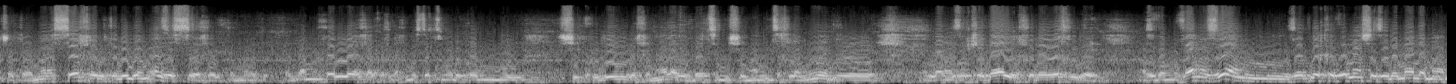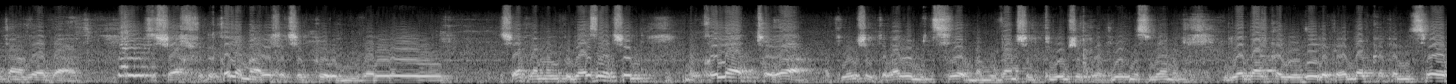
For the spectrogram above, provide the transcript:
כשאתה אומר השכל, תלוי גם איזה שכל, זאת אומרת, אדם יכול אחר כך להכניס את עצמו לכל מיני שיקולים וכן הלאה, ובעצם בשביל מה אני צריך למוד, ולמה זה כדאי וכולי וכולי. אז במובן הזה, זאת הכוונה שזה למעלה מהטעם והדעת. זה שייך לכל המערכת של פורים, אבל זה שייך גם לנקודה הזאת של כל התורה, הקיום של תורה ומצוות, במובן של קיום של פרטיות מסוימת, להיות דווקא יהודי, לקיים דווקא את המצוות,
